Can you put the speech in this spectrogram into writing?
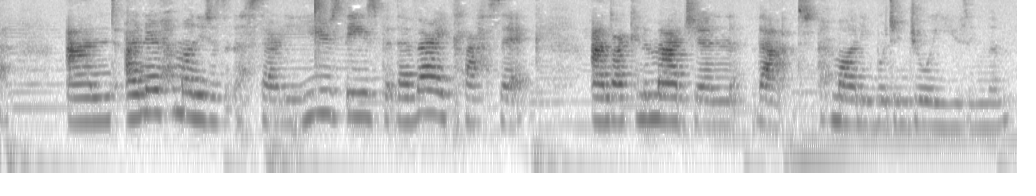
and I know Hermione doesn't necessarily use these, but they're very classic, and I can imagine that Hermione would enjoy using them.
